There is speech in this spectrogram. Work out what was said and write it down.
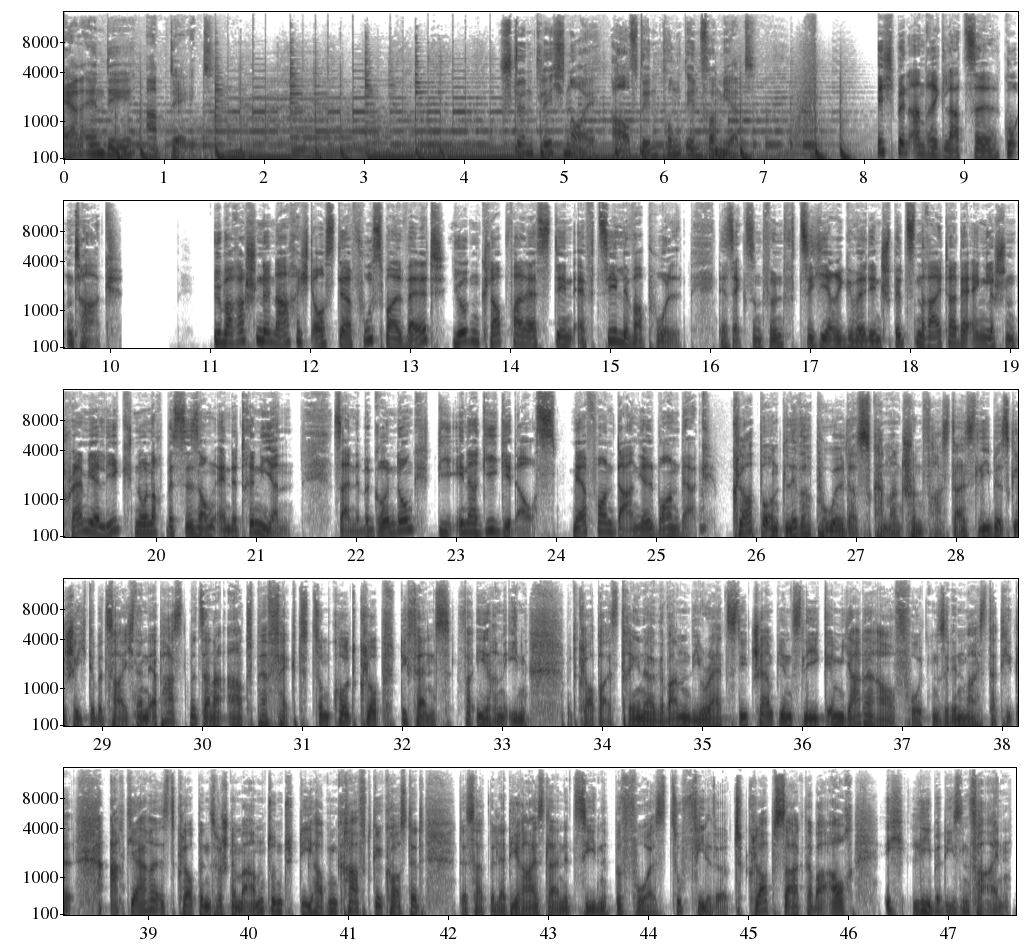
RND Update. Stündlich neu. Auf den Punkt informiert. Ich bin André Glatzel. Guten Tag. Überraschende Nachricht aus der Fußballwelt. Jürgen Klopp verlässt den FC Liverpool. Der 56-Jährige will den Spitzenreiter der englischen Premier League nur noch bis Saisonende trainieren. Seine Begründung? Die Energie geht aus. Mehr von Daniel Bornberg. Klopp und Liverpool, das kann man schon fast als Liebesgeschichte bezeichnen. Er passt mit seiner Art perfekt zum Kultclub. Die Fans verehren ihn. Mit Klopp als Trainer gewannen die Reds die Champions League. Im Jahr darauf holten sie den Meistertitel. Acht Jahre ist Klopp inzwischen im Amt und die haben Kraft gekostet. Deshalb will er die Reißleine ziehen, bevor es zu viel wird. Klopp sagt aber auch, ich liebe diesen Verein.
